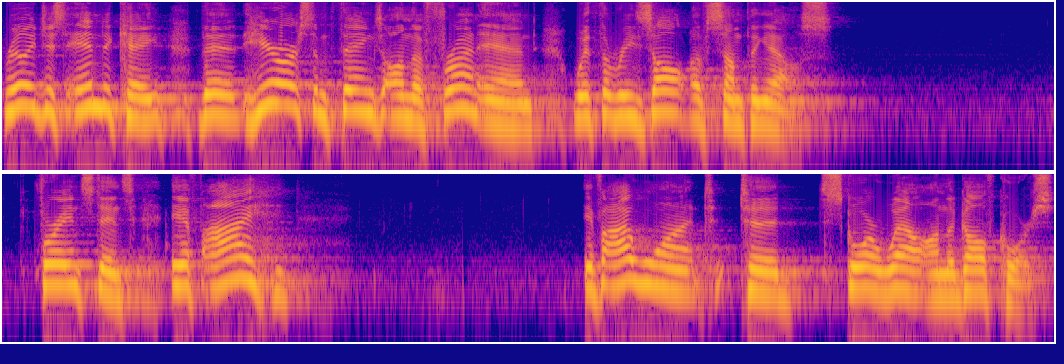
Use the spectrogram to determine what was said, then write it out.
really just indicate that here are some things on the front end with the result of something else. For instance, if I if I want to score well on the golf course,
